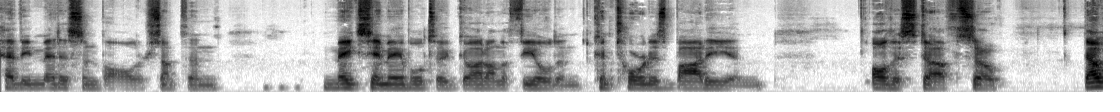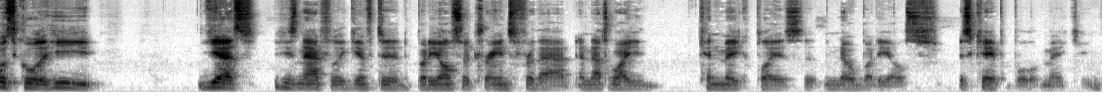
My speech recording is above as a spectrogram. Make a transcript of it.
heavy medicine ball or something, makes him able to go out on the field and contort his body and all this stuff. So that was cool that he, yes, he's naturally gifted, but he also trains for that, and that's why he can make plays that nobody else is capable of making.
